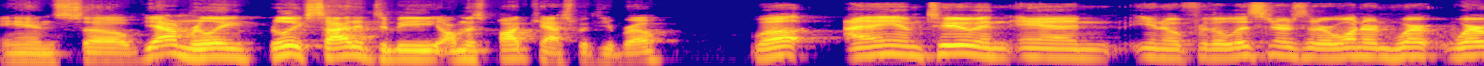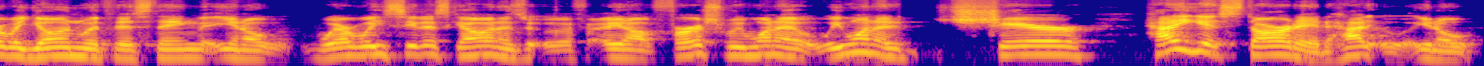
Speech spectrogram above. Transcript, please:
And so, yeah, I'm really really excited to be on this podcast with you, bro. Well, I am too, and and you know, for the listeners that are wondering where where are we going with this thing, you know, where we see this going is, if, you know, first we want to we want to share how do you get started, how do, you know,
